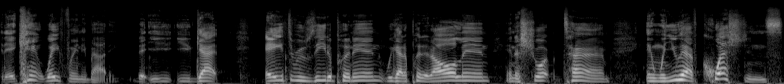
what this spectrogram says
they can't wait for anybody you, you got A through Z to put in. We got to put it all in in a short time. And when you have questions,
